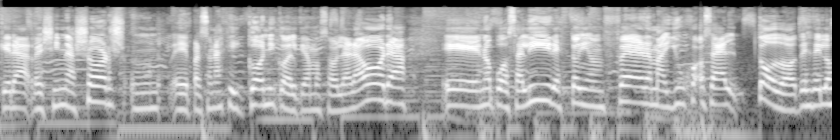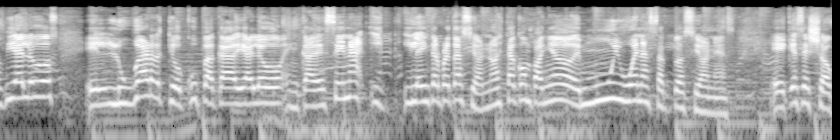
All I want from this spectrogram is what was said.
que era Regina George, un eh, personaje icónico del que vamos a hablar ahora. Eh, no puedo salir, estoy enferma, yujo, o sea, todo, desde los diálogos, el lugar que ocupa cada diálogo en cada escena y, la interpretación, ¿no? Está acompañado de muy buenas actuaciones. Eh, qué sé yo,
